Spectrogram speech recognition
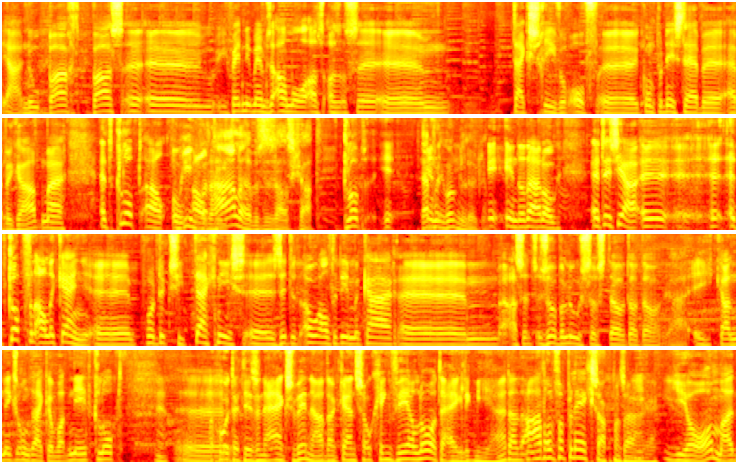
ja, nu Bart, Bas, ik weet niet meer ze allemaal als, als, als eh, ehm, tekstschrijver of eh, componist hebben, hebben gehad. Maar het klopt al ook Vriend van altijd. Halen hebben ze zelfs gehad. Klopt. Dat vond ik ook leuke. I- Inderdaad ook. Het is ja, eh, eh, het klopt van alle kant. Eh productietechnisch eh, zit het ook altijd in elkaar. Als het zo beloestert, dan, dan, ja, ik kan niks ontdekken wat niet klopt. Ja. Maar goed, het is een ex-winnaar. Dan kent ze ook geen veel loten eigenlijk meer. Hè? Dat adel verpleegt, zag maar zeggen. Ja, maar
